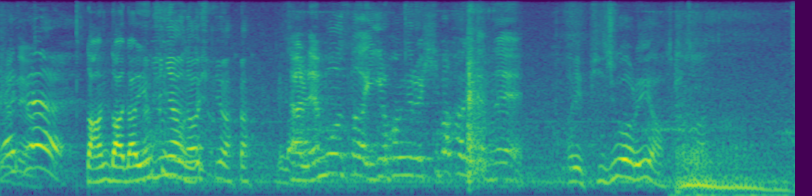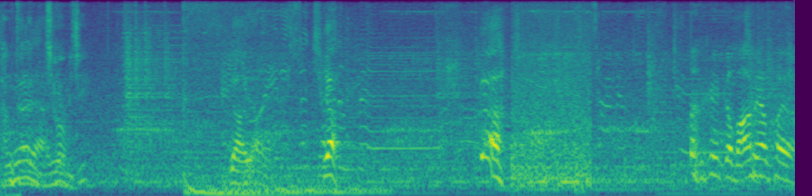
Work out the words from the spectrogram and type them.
말 걸리셨네요. 나나나 이거 현준이 형 나오십시오. 자, 레몬스터가 이길 확률이 희박하기 때문에 아니 비주얼이 야, 장난 장난이 아니야. 처음이지? 야, 야, 야, 야. 그러니까 마음이 아파요.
